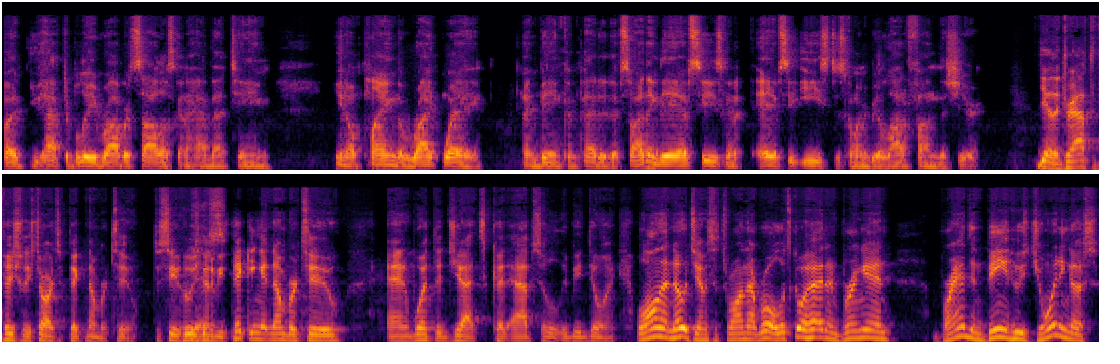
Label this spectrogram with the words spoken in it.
but you have to believe Robert Saleh is going to have that team, you know, playing the right way and being competitive. So I think the AFC is going to AFC East is going to be a lot of fun this year. Yeah, the draft officially starts at pick number two to see who's yes. going to be picking at number two and what the Jets could absolutely be doing. Well, on that note, Jim, since we're on that roll, let's go ahead and bring in Brandon Beane, who's joining us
